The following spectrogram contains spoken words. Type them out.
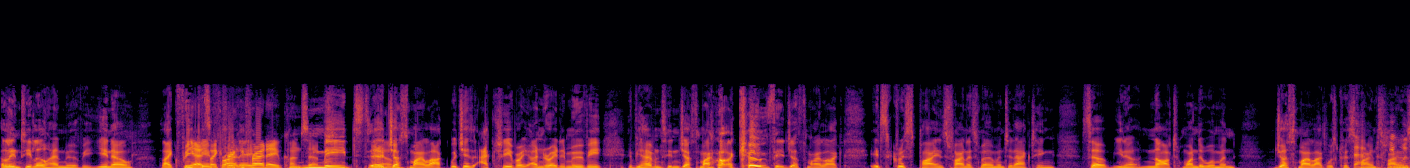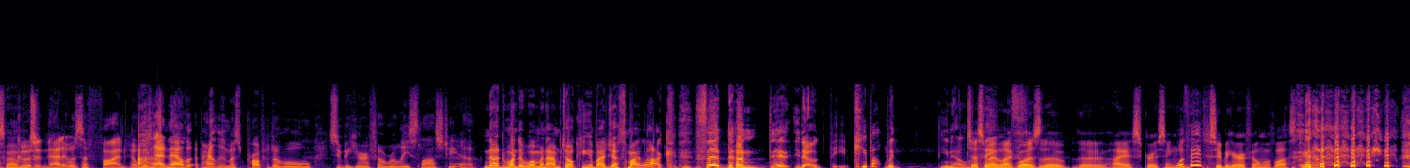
a Lindsay Lohan movie. You know, like Freaky Friday. yeah, it's like Friday. Freaky Friday concept. meets uh, you know? Just My Luck, which is actually a very underrated movie. If you haven't seen Just My Luck, go see Just My Luck. It's Chris Pine's finest moment in acting. So, you know, not Wonder Woman. Just My Luck was Chris That, Pine's he finest was good in that. It was a fine film, It was- and now apparently the most profitable superhero film released last year. Not Wonder Woman. I'm talking about Just My Luck. so don't, uh, you know, keep up with you know. Just My. Luck was the, the highest grossing Was it? superhero film of last year.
